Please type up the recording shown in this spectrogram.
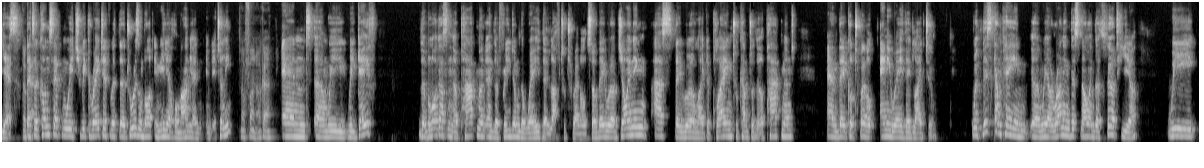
Yes, okay. that's a concept which we created with the tourism board Emilia Romagna in, in Italy. Oh, fun! Okay, and um, we we gave the bloggers an apartment and the freedom the way they love to travel. So they were joining us, they were like applying to come to the apartment, and they could travel any way they'd like to. With this campaign, uh, we are running this now in the third year. We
